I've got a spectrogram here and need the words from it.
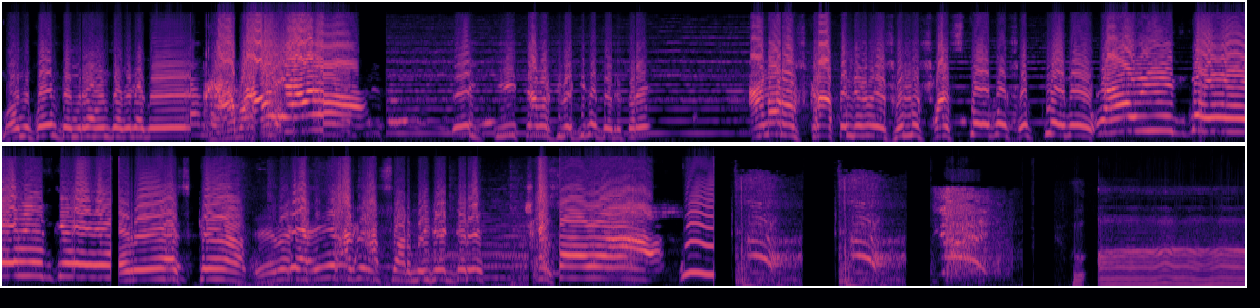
মামু কোন তোমরা হন যাবে না গো খাবার এই ঈদ আমার কিবা কিনে ধরে তোরে আনারস খা তাহলে শরীর স্বাস্থ্য হবে শক্তি হবে। আজকে। আসার মেরে একবারে Oh,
